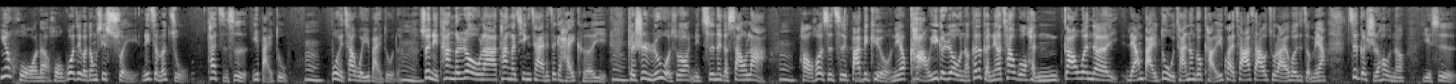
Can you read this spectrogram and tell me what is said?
因为火呢，火锅这个东西，水你怎么煮，它只是一百度。嗯，不会超过一百度的。嗯，所以你烫个肉啦，烫个青菜的这个还可以。嗯，可是如果说你吃那个烧腊，嗯，好，或者是吃 barbecue，你要烤一个肉呢，可是肯定要超过很高温的两百度才能够烤一块叉烧出来，或者怎么样。这个时候呢，也是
